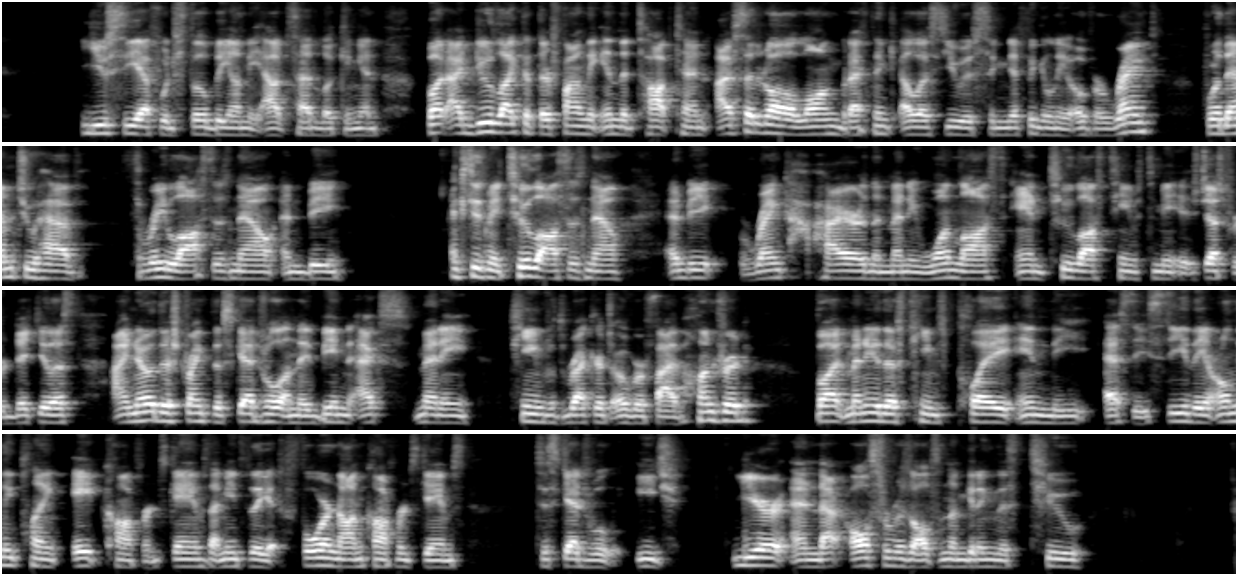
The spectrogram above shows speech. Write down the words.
UCF would still be on the outside looking in. But I do like that they're finally in the top 10. I've said it all along, but I think LSU is significantly overranked for them to have three losses now and be, excuse me, two losses now and be ranked higher than many one loss and two loss teams to me is just ridiculous. I know their strength of schedule and they've beaten X many teams with records over 500, but many of those teams play in the SEC. They are only playing eight conference games. That means they get four non conference games to schedule each year. And that also results in them getting this two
